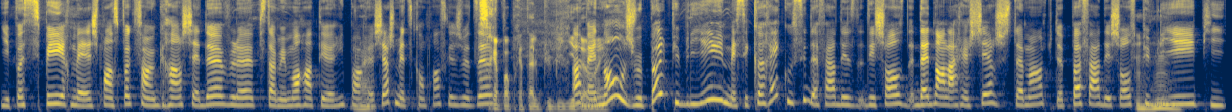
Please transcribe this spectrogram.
il est pas si pire, mais je pense pas que c'est un grand chef-d'œuvre. Puis c'est un mémoire en théorie, pas en recherche, mais tu comprends ce que je veux dire? Tu serais pas prête à le publier ah, ben non, je veux pas le publier, mais c'est correct aussi de faire des, des choses, d'être dans la recherche justement, puis de pas faire des choses mhm. publiées, puis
